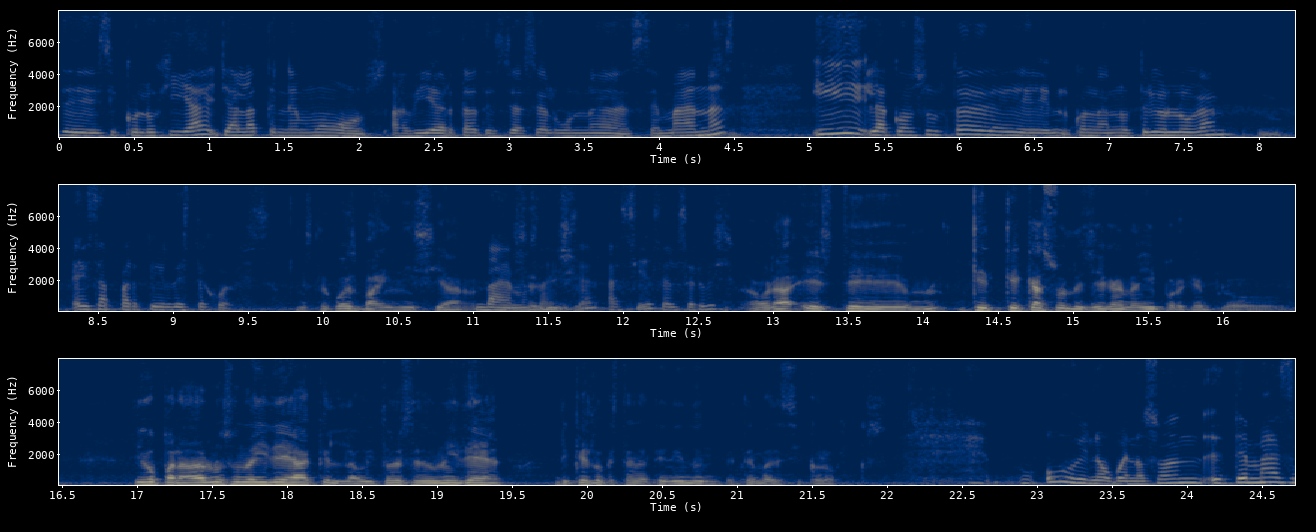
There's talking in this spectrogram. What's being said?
de psicología ya la tenemos abierta desde hace algunas semanas y la consulta de- con la nutrióloga es a partir de este jueves. Este jueves va a iniciar Vamos el a servicio. iniciar, así es el servicio. Ahora, este, ¿qué, qué casos les llegan ahí, por ejemplo? Digo, para darnos una idea, que el auditorio se dé una idea de qué es lo que están atendiendo en, en temas de psicológicos. Uy, no, bueno, son eh, temas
